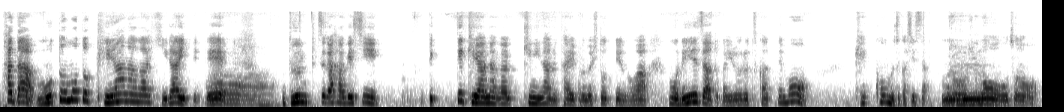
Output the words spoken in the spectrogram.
ただ、もともと毛穴が開いてて、あ分泌が激しいってで毛穴が気になるタイプの人っていうのは、もうレーザーとかいろいろ使っても、結構難しいさ。もう、その、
